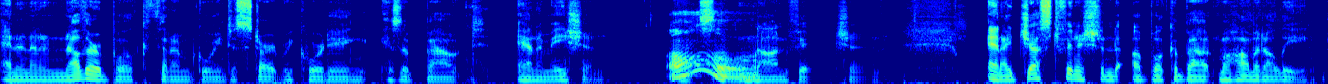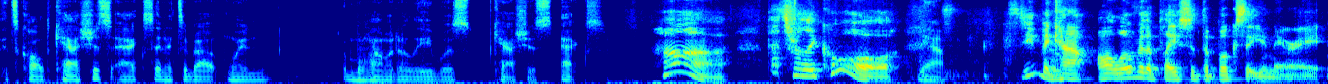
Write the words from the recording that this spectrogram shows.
and in another book that I'm going to start recording is about animation. Oh. nonfiction. And I just finished a book about Muhammad Ali. It's called Cassius X, and it's about when Muhammad Ali was Cassius X. Huh. That's really cool. Yeah, So you've been kind of all over the place with the books that you narrate.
